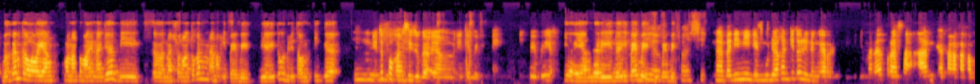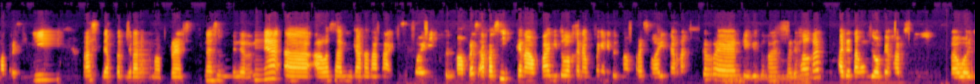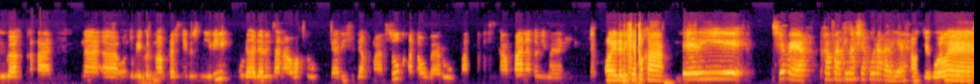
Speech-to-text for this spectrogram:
Bahkan kalau yang menang kemarin aja di eh, nasional itu kan anak IPB. Dia itu udah di tahun ketiga. Hmm, itu vokasi juga yang ITB. Eh, IPB ya? Iya, yang dari dari IPB, Iya, IPB. vokasi. Nah, tadi nih Gen Muda kan kita udah dengar gimana perasaan kakak-kakak Mapres ini pas dapet gelar Mapres. Nah, sebenarnya eh, alasan kakak-kakak semua ini ikut Mapres apa sih? Kenapa gitu loh? Kenapa pengen ikut Mapres selain karena keren kayak gitu kan? Padahal kan ada tanggung jawab yang harus dibawa juga kan. Nah, eh, untuk ikut Mapresnya itu sendiri udah ada rencana waktu dari sejak masuk atau baru pas kapan atau gimana nih? Mulai dari siapa kak? Dari siapa ya? Kak Fatimah Syakura kali ya? Oke, boleh.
